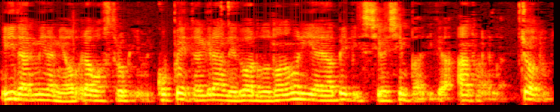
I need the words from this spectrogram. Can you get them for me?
di darmi la, mia, la vostra opinione. Complimenti al grande Edoardo Donna Maria e alla bellissima e simpatica Antonella. Ciao a tutti!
